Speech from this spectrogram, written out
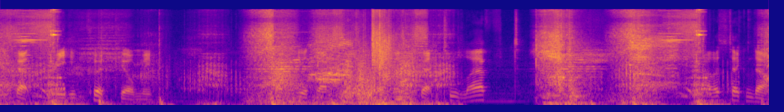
He's got three. He could kill me. He He's got two left. Oh, let's take him down.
